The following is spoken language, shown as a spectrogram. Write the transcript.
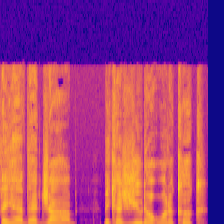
They have that job because you don't want to cook.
